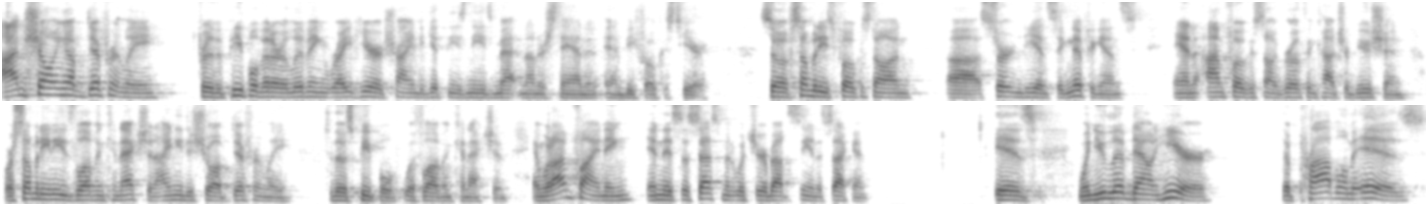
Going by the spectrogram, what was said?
i'm showing up differently for the people that are living right here trying to get these needs met and understand and, and be focused here so if somebody's focused on uh, certainty and significance and i'm focused on growth and contribution or somebody needs love and connection i need to show up differently to those people with love and connection. And what I'm finding in this assessment, which you're about to see in a second, is when you live down here, the problem is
